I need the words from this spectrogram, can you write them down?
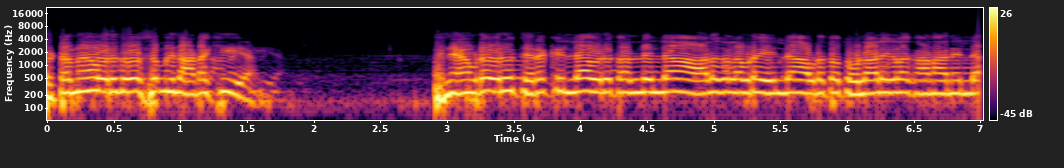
പെട്ടെന്ന് ഒരു ദിവസം ഇത് അടയ്ക്കുകയാണ് പിന്നെ അവിടെ ഒരു തിരക്കില്ല ഒരു തള്ളില്ല ആളുകൾ അവിടെ ഇല്ല അവിടുത്തെ തൊഴിലാളികളെ കാണാനില്ല.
